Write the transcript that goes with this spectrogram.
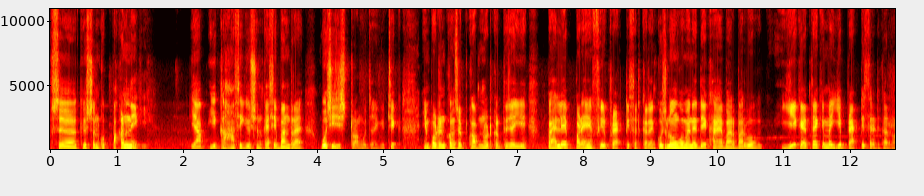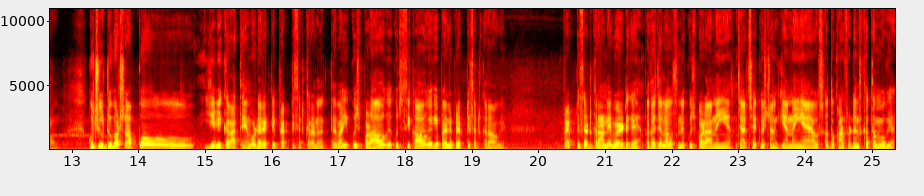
उस क्वेश्चन को पकड़ने की, कि आप ये कहाँ से क्वेश्चन कैसे बन रहा है, वो चीज़ स्ट्रांग हो जाएगी, ठीक? इंपॉर्टेंट कॉन्सेप्ट को आप नोट करते जाइए। पहले पढ़ें, फिर प्रैक्टिस करें। कुछ लोगों को मैंने देखा है बार बार वो ये कहते हैं कि मैं ये प्रैक्टिस सेट कर रहा हूँ। कुछ यूट्यूबर्स आपको ये भी कराते हैं, वो डायरेक्टली प्रैक्टिस सेट कराने लगते हैं, भाई, कुछ पढ़ाओगे, कुछ सिखाओगे कि पहले प्रैक्टिस सेट कराओगे? प्रैक्टिस सेट कराने बैठ गए, पता चला उसने कुछ पढ़ा नहीं है चार छः क्वेश्चन किया, नहीं आया, उसका तो कॉन्फिडेंस खत्म हो गया।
